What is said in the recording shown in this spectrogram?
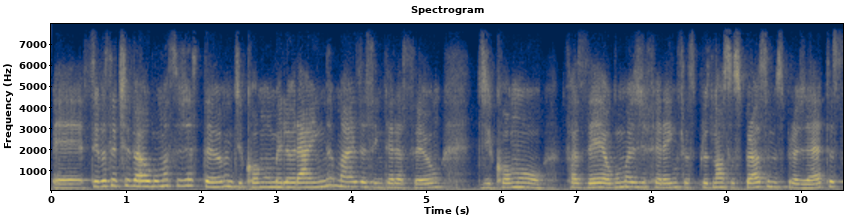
É, se você tiver alguma sugestão de como melhorar ainda mais essa interação, de como fazer algumas diferenças para os nossos próximos projetos,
